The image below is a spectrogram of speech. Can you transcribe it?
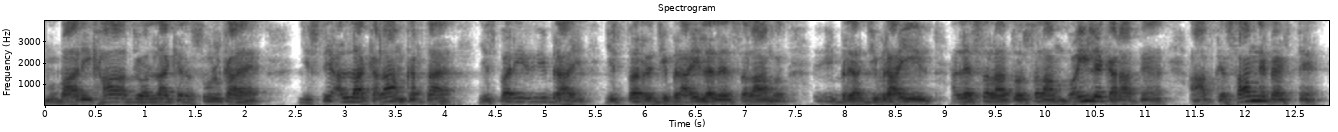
मुबारक हाथ जो अल्लाह के रसूल का है, जिससे अल्लाह कलाम करता है जिस पर इब्राहिम जिस पर जब्राइल सलाम जब्राइल सलाम वही लेकर आते हैं, आपके सामने बैठते हैं।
